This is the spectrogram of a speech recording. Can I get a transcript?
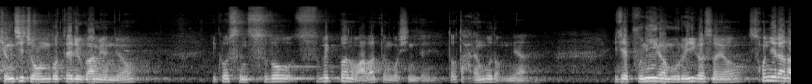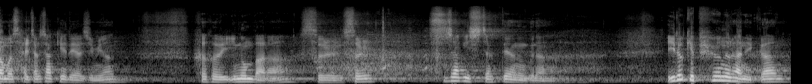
경치 좋은 곳 데리고 가면요. 이곳은 수도 수백 번 와봤던 곳인데 또 다른 곳 없냐? 이제 분위기가 무르익어서요. 손이라도 한번 살짝 잡게 되어지면 허허 이놈 봐라 슬슬 수작이 시작되는구나. 이렇게 표현을 하니까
